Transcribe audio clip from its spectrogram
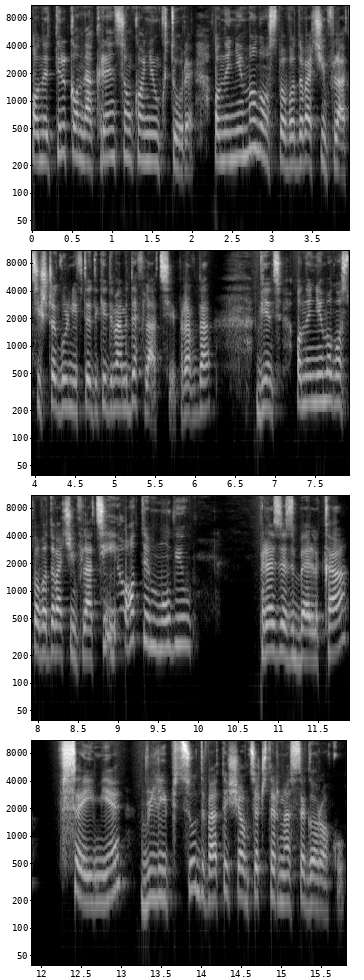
One tylko nakręcą koniunkturę. One nie mogą spowodować inflacji, szczególnie wtedy, kiedy mamy deflację, prawda? Więc one nie mogą spowodować inflacji i o tym mówił prezes Belka w Sejmie w lipcu 2014 roku.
